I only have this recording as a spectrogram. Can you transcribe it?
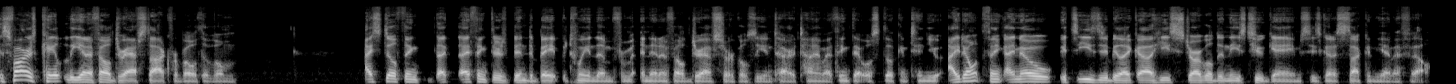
as far as Caleb, the NFL draft stock for both of them, I still think I, I think there's been debate between them from in NFL draft circles the entire time. I think that will still continue. I don't think I know it's easy to be like, oh, he's struggled in these two games. He's going to suck in the NFL.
